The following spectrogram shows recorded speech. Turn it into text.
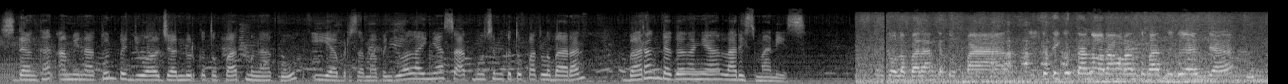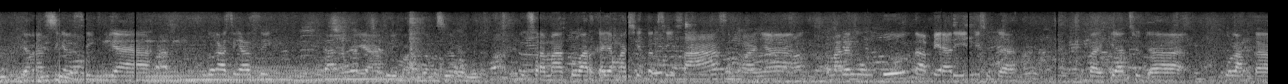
Sedangkan Aminatun penjual janur ketupat mengaku ia bersama penjual lainnya saat musim ketupat lebaran, barang dagangannya laris manis untuk lebaran ketupat. Ikut-ikutan orang-orang tua dulu aja. Yang asing-asing ya. Untuk asing-asing. Ya sama keluarga yang masih tersisa semuanya. Kemarin ngumpul tapi hari ini sudah sebagian sudah pulang ke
